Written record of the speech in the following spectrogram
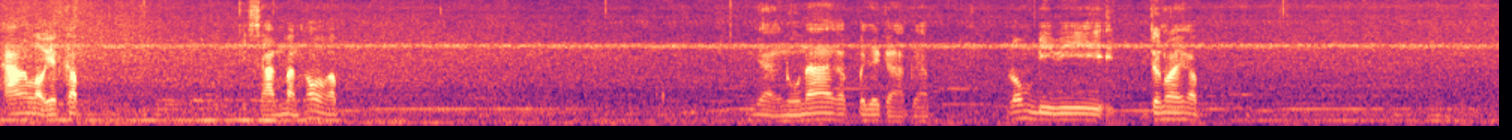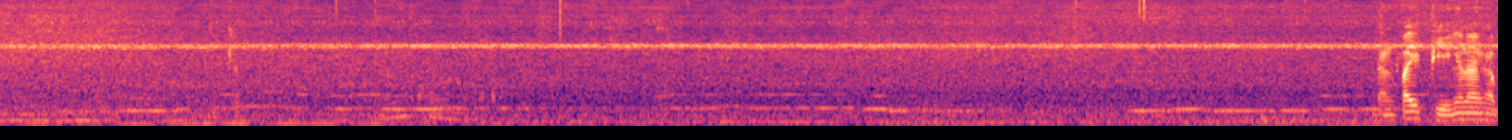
ทางเราเอ็ดครับอีสานบ้านเฮาครับ อย่างหนูหน้าครับบรรยากาศแบบร่มบีวีจังน้อยครับครับดังไฟผีกันเลยครับ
